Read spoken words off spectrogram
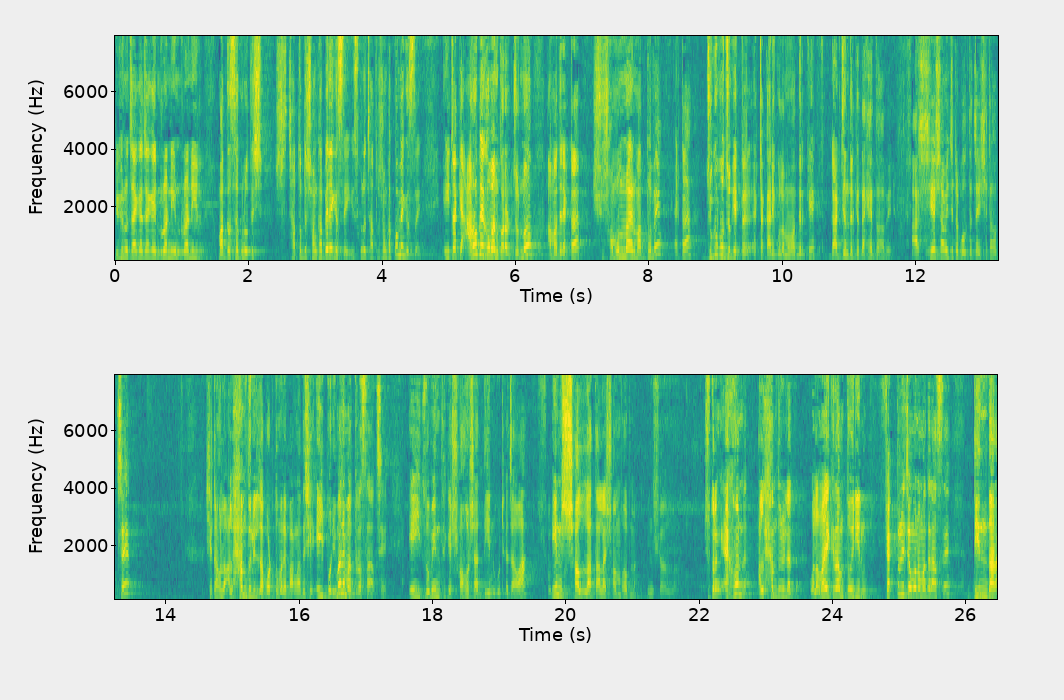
বিভিন্ন জায়গায় জায়গায় নুরানি নুরানির মাদ্রাসাগুলোতে ছাত্রদের সংখ্যা বেড়ে গেছে স্কুলের ছাত্র সংখ্যা কমে গেছে। এইটাকে আরও বেগবান করার জন্য আমাদের একটা সমন্বয়ের মাধ্যমে একটা যুগোপযোগী একটা একটা কারিকুলাম আমাদেরকে গার্জেনদেরকে দেখাতে হবে। আর শেষ আমি যেটা বলতে চাই সেটা হচ্ছে সেটা হলো আলহামদুলিল্লাহ বর্তমানে বাংলাদেশে এই পরিমাণে মাদ্রাসা আছে। এই জমিন থেকে সহসা দিন উঠে যাওয়া ইনশাল্লাহ। তালা সম্ভব না। ইনশাআল্লাহ সুতরাং এখন, আলহামদুলিল্লাহ ওলামাইকরাম তৈরির ফ্যাক্টরি যেমন আমাদের আছে, দিনদার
